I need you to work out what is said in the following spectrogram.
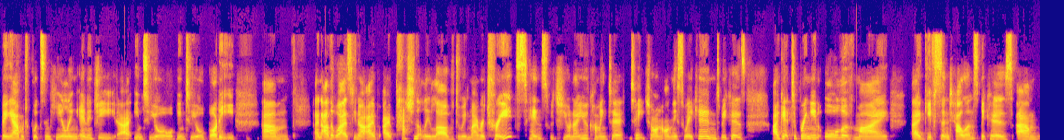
being able to put some healing energy uh, into your into your body. Um, and otherwise, you know, I, I passionately love doing my retreats, hence which you know you're coming to teach on on this weekend because because I get to bring in all of my uh, gifts and talents because um,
